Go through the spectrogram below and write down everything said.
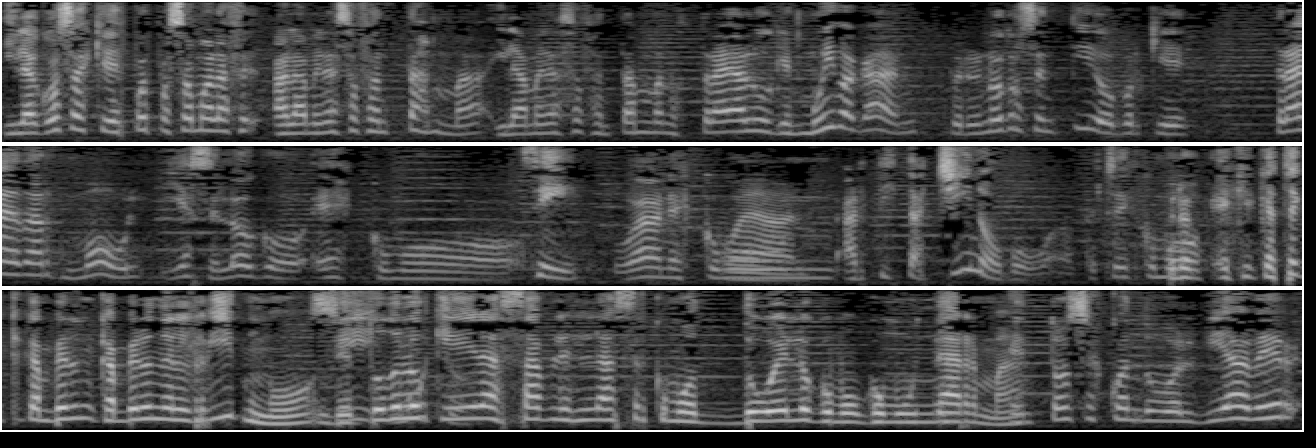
Y la cosa es que después pasamos a la, a la amenaza fantasma y la amenaza fantasma nos trae algo que es muy bacán, pero en otro sentido, porque trae Darth Maul y ese loco es como... Sí, weón, es como Weón. un artista chino, po, weón. Es como... Pero es que, ¿cachai? Que cambiaron, cambiaron el ritmo de Sí, todo lo mucho. que era sables láser como duelo, como, como un arma. Entonces cuando volví a ver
